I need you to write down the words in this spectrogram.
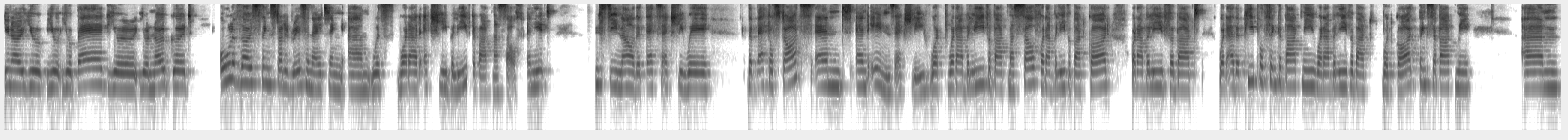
you know, you you you're bad, you're you're no good. All of those things started resonating um, with what I'd actually believed about myself, and yet you see now that that's actually where the battle starts and and ends actually. What what i believe about myself what i believe about god what i believe about what other people think about me what i believe about what god thinks about me um,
